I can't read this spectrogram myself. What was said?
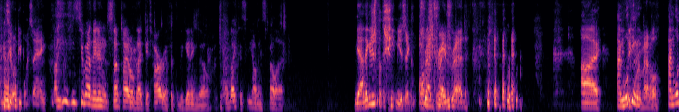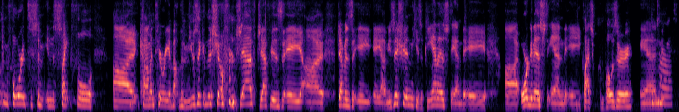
you can see what people are saying. um, it's too bad they didn't subtitle that guitar riff at the beginning, though. I'd like to see how they spell it. Yeah, they can just put the sheet music on Shred, the screen. shred, shred. Uh, I'm looking. metal. I'm looking forward to some insightful uh commentary about the music in this show from Jeff. Jeff is a uh Jeff is a, a, uh, musician, he's a pianist and a uh organist and a classical composer and Guitarist.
